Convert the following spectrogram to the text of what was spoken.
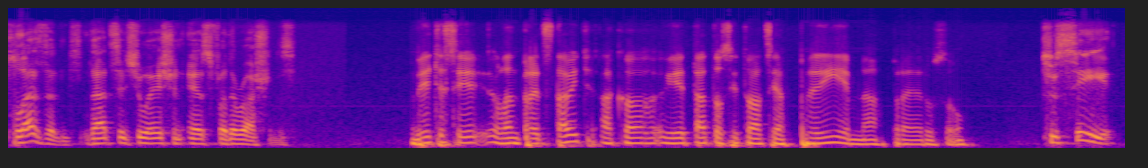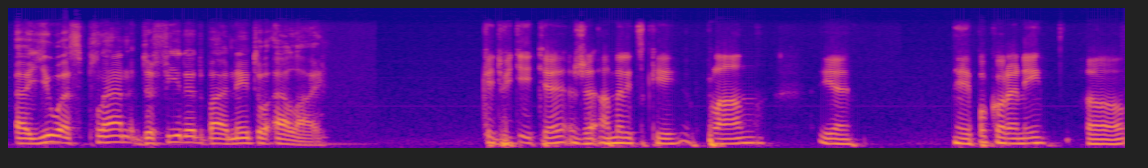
pleasant that situation is for the Russians? Viete si len predstaviť, ako je táto situácia príjemná pre Rusov? To see a US plan defeated by a NATO ally keď vidíte, že americký plán je, je pokorený uh,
